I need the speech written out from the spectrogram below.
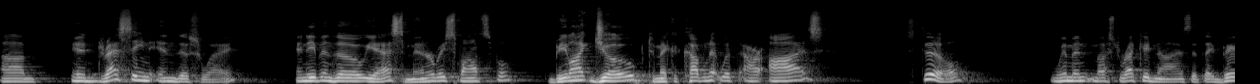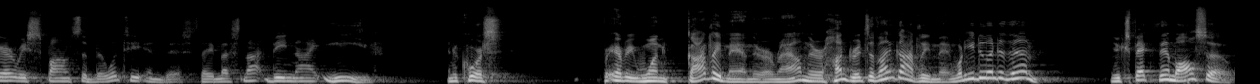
um, in dressing in this way. And even though, yes, men are responsible to be like Job, to make a covenant with our eyes, still, women must recognize that they bear responsibility in this. They must not be naive. And of course, for every one godly man there around, there are hundreds of ungodly men. What are you doing to them? You expect them also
